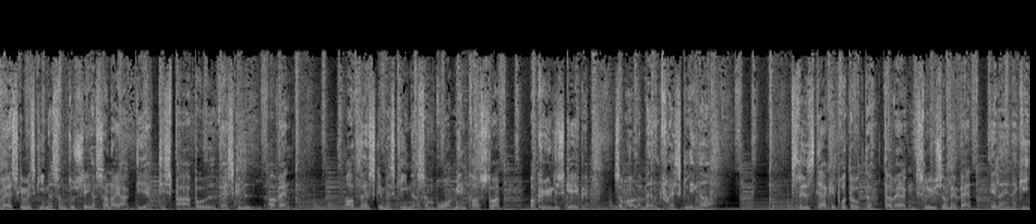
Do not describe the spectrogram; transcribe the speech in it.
Vaskemaskiner, som du ser så nøjagtigt, at de sparer både vaskemiddel og vand. Opvaskemaskiner, som bruger mindre strøm. Og køleskabe, som holder maden frisk længere. Slidstærke produkter, der hverken sløser med vand eller energi.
